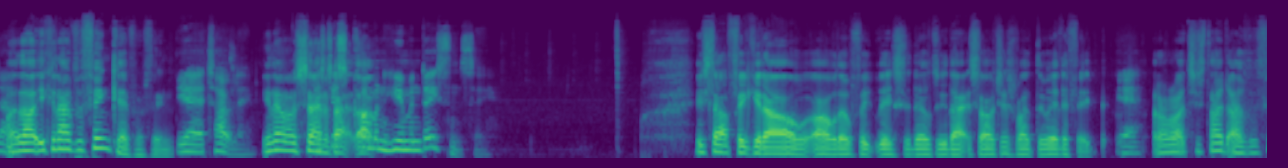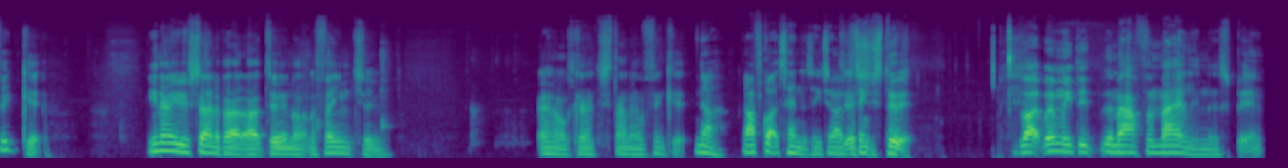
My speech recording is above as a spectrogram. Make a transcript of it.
No. But, like you can overthink everything. Yeah, totally. You know what I'm saying It's about just like, common human decency. you start thinking, oh, oh, they'll think this and they'll do that, so I just won't do anything. Yeah, All right, just don't overthink it. You know, you were saying about like doing like the theme tune, and I was going, just don't think it. no, I've got a tendency to overthink. Just, just stuff. do it. Like when we did the mouth and manliness bit,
